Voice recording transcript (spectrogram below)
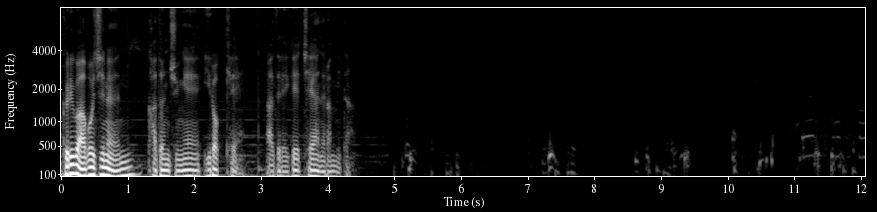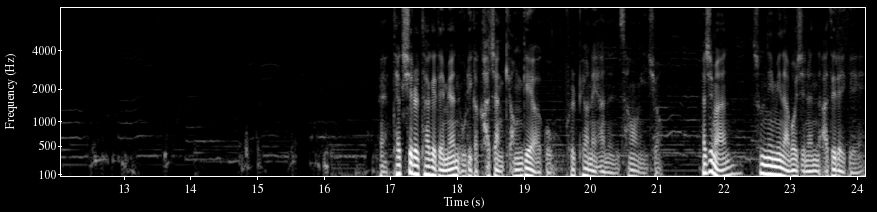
그리고 아버지는 가던 중에 이렇게 아들에게 제안을 합니다. 택시를 타게 되면 우리가 가장 경계하고 불편해하는 상황이죠. 하지만 손님인 아버지는 아들에게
